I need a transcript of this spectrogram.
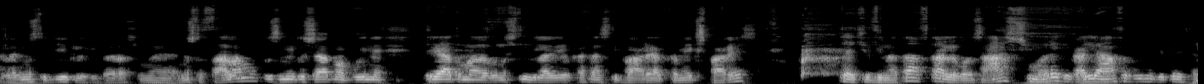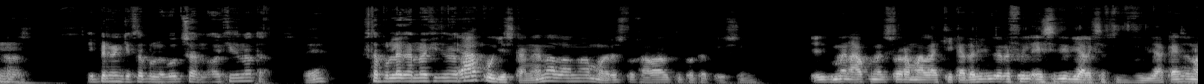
Δηλαδή, με στον κύκλο εκεί πέρα, ας πούμε, μες στο θάλαμο, που είσαι με 20 άτομα που είναι τρία άτομα γνωστοί, δηλαδή ο καθένας στην παρέα του, καμία έξι παρέες. Τέτοιο δυνατά, αυτά λεγόταν. Άσου μου, ρε και καλοί άνθρωποι είναι και τέτοια. Mm. κατάλαβες. Υπήρχαν και αυτά που λεγόντουσαν όχι δυνατά. Ε, Αυτά που λέγανε όχι ε, δυνατά. άκουγες κανένα, αλλά να μου αρέσει το χαλάρο τίποτα επίσημο. Γιατί εμένα άκου να δει τώρα μαλακή. Καταρχήν, ρε φίλε, εσύ τι διάλεξες αυτή τη δουλειά; Κάνεις ένα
